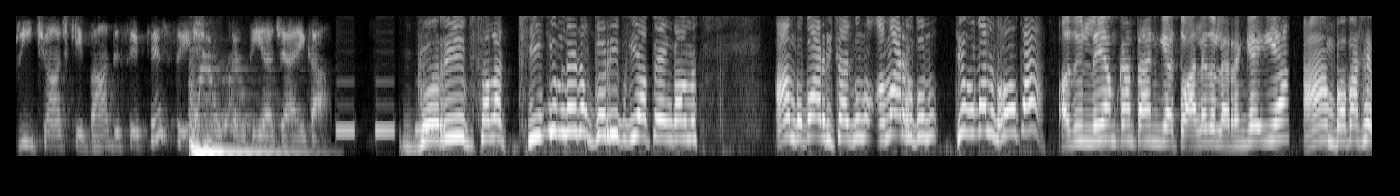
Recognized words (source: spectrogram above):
रिचार्ज के बाद इसे फिर से शुरू कर दिया जाएगा। गरीब साला ठीक है तो गरीब किया पेंगा मैं। आम बाबा रिचार्ज बनो अमार हो बनो। जे बाबा धोका अदु ले हम कान तान गया तो आले तो लरंगे गया। आम बाबा से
